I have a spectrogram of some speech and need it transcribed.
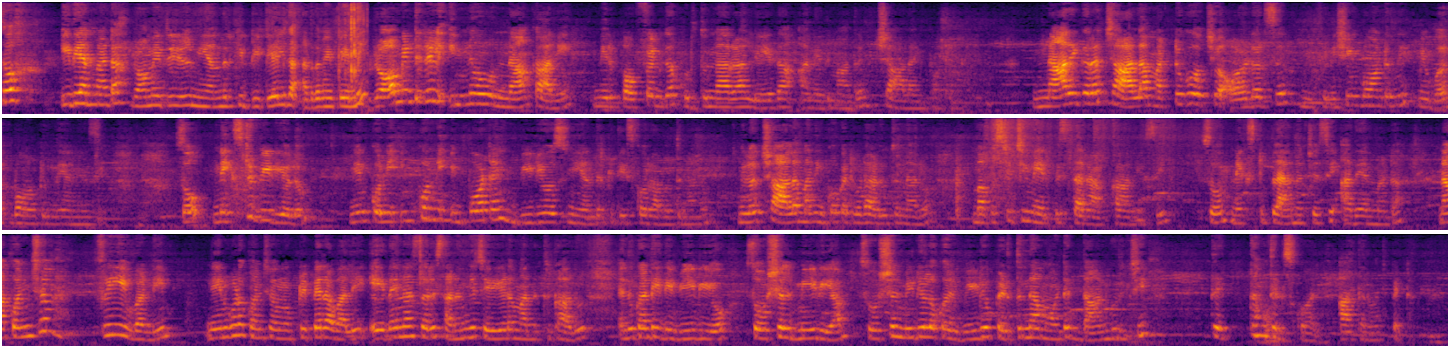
సో ఇది అన్నమాట రా మెటీరియల్ మీ అందరికి డీటెయిల్గా అర్థమైపోయింది. రా మెటీరియల్ ఇన్నో ఉన్నా కానీ మీరు పర్ఫెక్ట్గా కుడుతున్నారా లేదా అనేది మాత్రం చాలా ఇంపార్టెంట్ నా దగ్గర చాలా మట్టుగా వచ్చే ఆర్డర్స్ మీ ఫినిషింగ్ బాగుంటుంది మీ వర్క్ బాగుంటుంది అనేసి. సో నెక్స్ట్ వీడియోలో నేను కొన్ని ఇంకొన్ని ఇంపార్టెంట్ వీడియోస్ మీ అందరికీ తీసుకురాబోతున్నాను. మీలో చాలా మంది ఇంకొకటి కూడా అడుగుతున్నారు మాకు స్టిచ్చింగ్ నేర్పిస్తారా అక్క? అనేసి. సో నెక్స్ట్ ప్లాన్ వచ్చేసి అదే అనమాట నాకు కొంచెం ఫ్రీ ఇవ్వండి. నేను కూడా కొంచెం ప్రిపేర్ అవ్వాలి. ఏదైనా సరే సడన్గా చేయడం అన్నది కాదు. ఎందుకంటే ఇది వీడియో సోషల్ మీడియా. సోషల్ మీడియాలో ఒక వీడియో పెడుతున్నాము అంటే దాని గురించి మొత్తం తెలుసుకోవాలి. ఆ తర్వాత పెట్టాలి.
